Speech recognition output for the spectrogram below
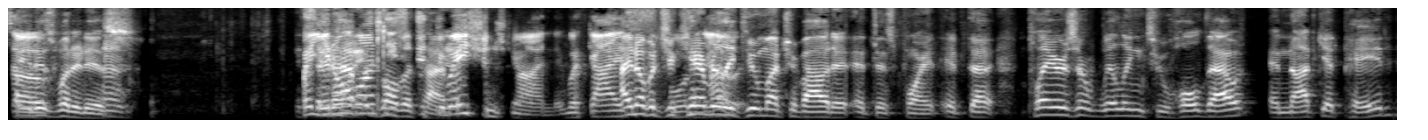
so, it is what it is. uh, but you don't happens want all these the time. situations, John, with guys. I know, but you can't really out. do much about it at this point. If the players are willing to hold out and not get paid,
